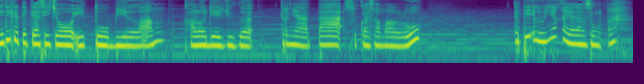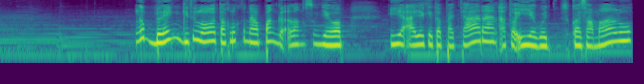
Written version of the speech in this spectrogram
Jadi ketika si cowok itu bilang kalau dia juga ternyata suka sama lu, tapi elunya kayak langsung ah ngeblank gitu loh otak lu kenapa nggak langsung jawab iya ayo kita pacaran atau iya gue suka sama lu.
